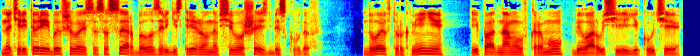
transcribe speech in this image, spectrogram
На территории бывшего СССР было зарегистрировано всего шесть Бескудов. Двое в Туркмении и по одному в Крыму, Белоруссии, Якутии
